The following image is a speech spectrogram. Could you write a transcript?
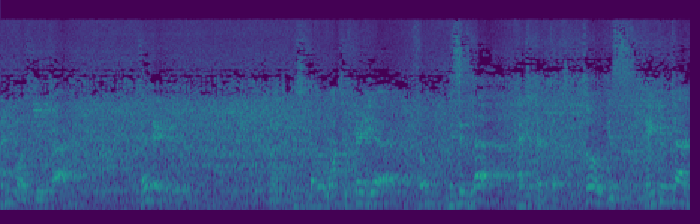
and positive charge. Isn't it? No, this double bond shifted here. So this is the next structure. So this negative charge,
